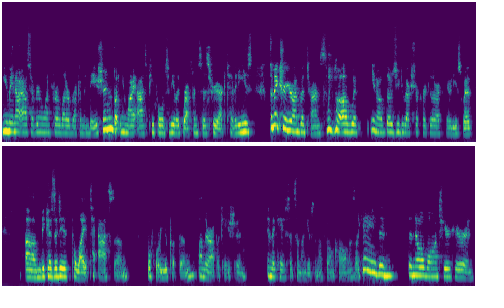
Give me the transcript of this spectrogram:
you may not ask everyone for a letter of recommendation, but you might ask people to be like references for your activities. So make sure you're on good terms uh, with you know those you do extracurricular activities with, um, because it is polite to ask them before you put them on their application. In the case that someone gives them a phone call and is like, "Hey, did the Noah volunteer here?" and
